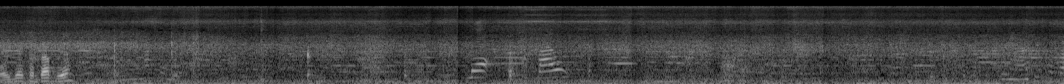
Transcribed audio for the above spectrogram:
Baunya sedap ya. Bau. Punya sih suka.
